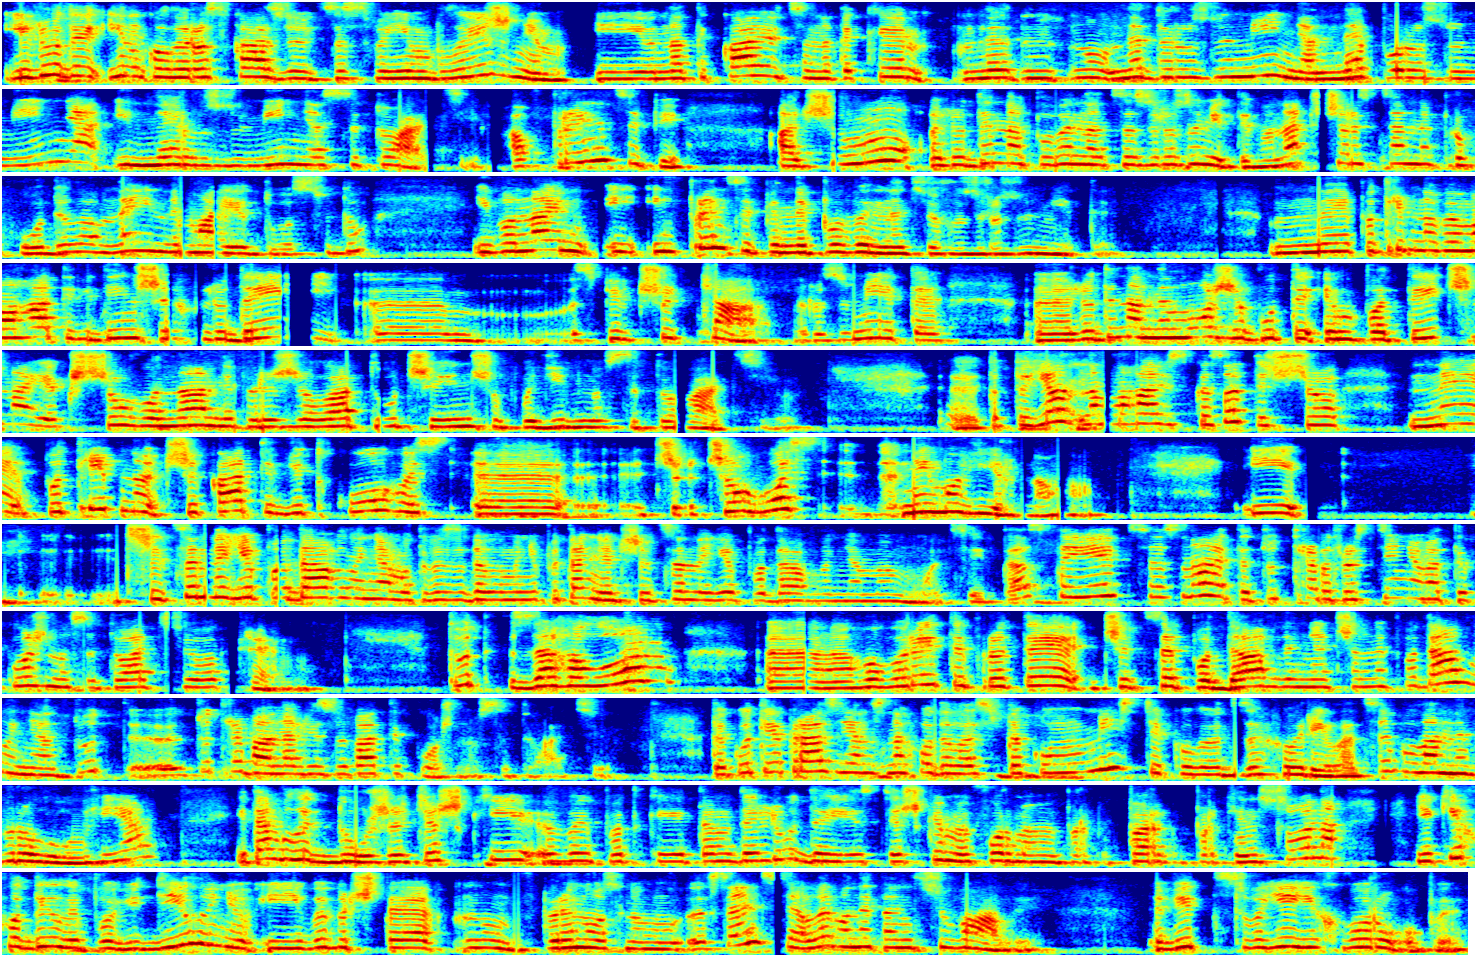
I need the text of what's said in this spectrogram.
і люди інколи розказують це своїм ближнім і натикаються на таке не, ну, недорозуміння, непорозуміння і нерозуміння ситуації. А в принципі, а чому людина повинна це зрозуміти? Вона через це не проходила, в неї немає досвіду, і вона і, і в принципі не повинна цього зрозуміти. Не потрібно вимагати від інших людей е, співчуття. Розумієте, е, людина не може бути емпатична, якщо вона не пережила ту чи іншу подібну ситуацію. Е, тобто я намагаюся сказати, що не потрібно чекати від когось е, чогось неймовірного. І е, чи це не є подавленням? От ви задали мені питання, чи це не є подавленням емоцій? Та здається, знаєте, тут треба розцінювати кожну ситуацію окремо. Тут загалом говорити про те, чи це подавлення, чи не подавлення, тут, е, тут треба аналізувати кожну ситуацію. Так, от якраз я знаходилась в такому місці, коли от захворіла. Це була неврологія, і там були дуже тяжкі випадки, там, де люди з тяжкими формами пар пар Паркінсона, які ходили по відділенню, і, вибачте, ну в переносному сенсі, але вони танцювали від своєї хвороби.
